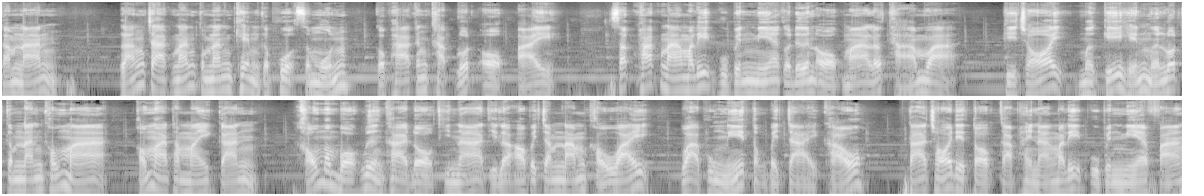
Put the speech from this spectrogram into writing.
กำนันหลังจากนั้นกำนันเข้มกับพวกสมุนก็พากันขับรถออกไป สักพักนางมะลิผู้เป็นเมียก็เดินออกมาแล้วถามว่า พี่ช้อย เมื่อกี้เห็นเหมือนรถกำนันเขามา เขามาทำไมกัน เขามาบอกเรื่องค่าดอกที่นาที่เราเอาไปจำนำเขาไว้ ว่าพรุ่งนี้ต้องไปจ่ายเขา ตาช้อยได้ตอบกลับให้นางมะลิผู้เป็นเมียฟัง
